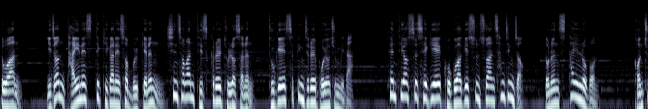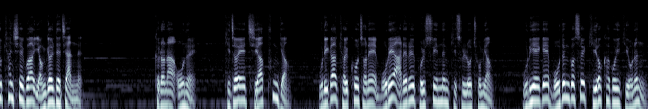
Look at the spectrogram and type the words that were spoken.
또한 이전 다이네스틱 기간에서 물개는 신성한 디스크를 둘러싸는 두 개의 스핑즈를 보여줍니다. 텐티어스 세기의 고고하기 순수한 상징적 또는 스타일로 본 건축 현실과 연결되지 않는 그러나 오늘 기저의 지하 풍경 우리가 결코 전에 모래 아래를 볼 수 있는 기술로 조명 우리에게 모든 것을 기억하고의 기호는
